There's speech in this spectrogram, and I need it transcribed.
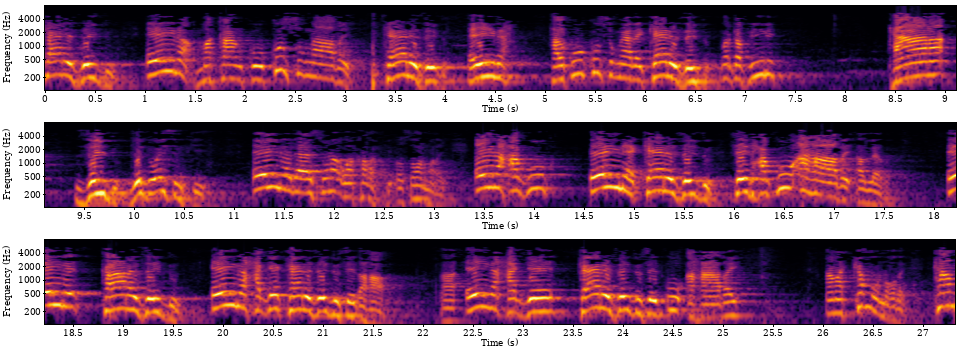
kaana zaydun ayna makaankuu ku sugnaaday kaana zaydun ayna halkuu ku sugnaaday kaana zaydun marka fiiri kaana zaydun zaydun waa isimkii. Aynadaasuna waa khabarkii oo soo hormaray. Ayna xakuu ayna kaana zaydun. Zayd xakuu ahaaday. Aada leedahay. Ayna kaana zaydun. Ayna xaggee kaana zaydun zayd ahaaday. Ayna xaggee kaana zaydun zayd uu ahaaday. Ama kamuu noqday? Kam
